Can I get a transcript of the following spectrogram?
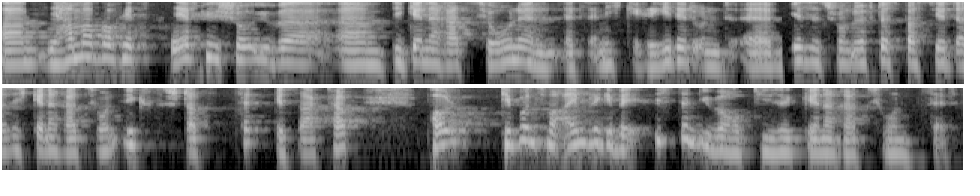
Ähm, wir haben aber auch jetzt sehr viel schon über ähm, die Generationen letztendlich geredet und äh, mir ist es schon öfters passiert, dass ich Generation X statt Z gesagt habe. Paul, gib uns mal Einblicke, wer ist denn überhaupt diese Generation Z?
